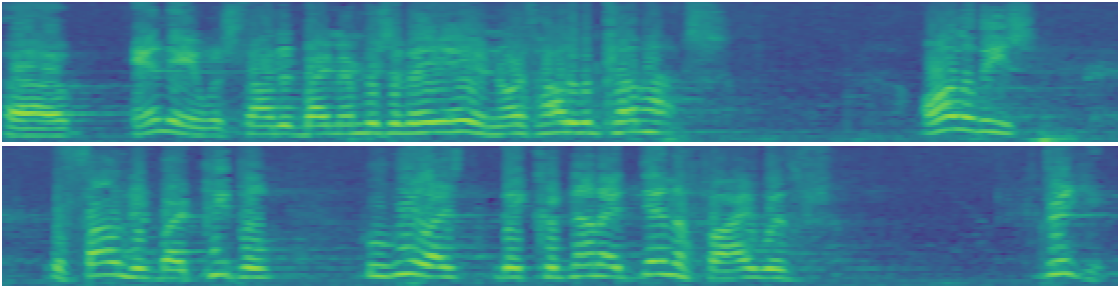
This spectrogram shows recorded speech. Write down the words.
Uh, NA was founded by members of AA in North Hollywood Clubhouse. All of these were founded by people who realized they could not identify with drinking.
